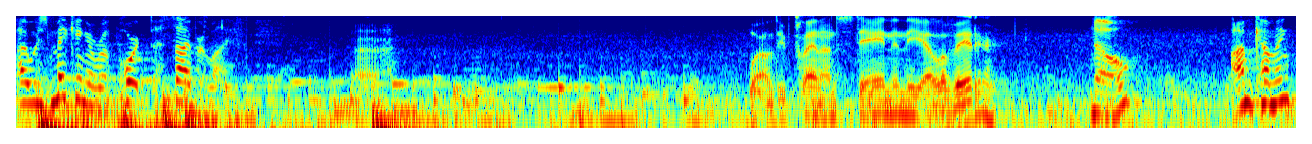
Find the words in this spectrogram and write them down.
I was making a report to CyberLife. Uh. Well, do you plan on staying in the elevator? No. I'm coming.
